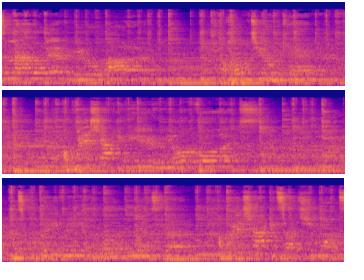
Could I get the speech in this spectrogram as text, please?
Doesn't matter where you are. I'll hold you again. I wish I could hear your voice. Don't leave me alone instead. I wish I could touch you once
